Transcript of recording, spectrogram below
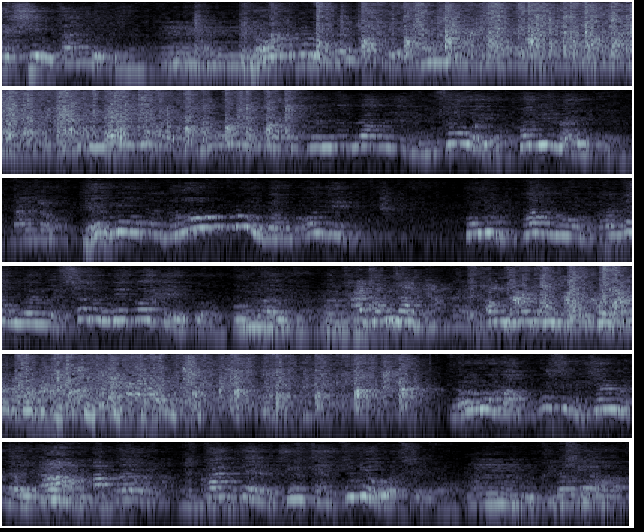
열심히 다닙니다. 음. 행복해요. 점점 나가지 무서워요. 겁이 나는데. 맞아. 병원도 너무 너무 몇 어제 그걸 바로 깜짝 놀라 서른 몇 가지예요. 그 건강이. 다 정상이야. 정상, 정상, 정상. 너무 막 웃음이 절로 나요. 어. 나는 갈 때는 진짜 두려웠어요. 음, 그치. 내가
